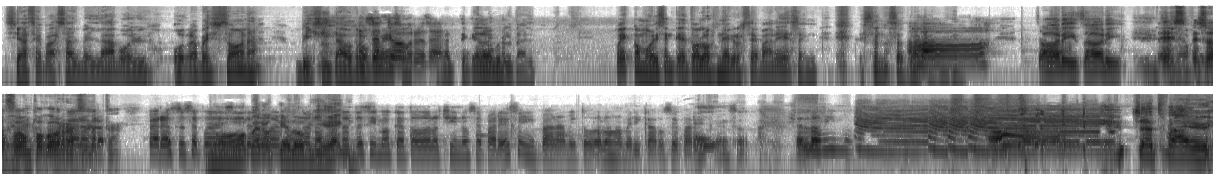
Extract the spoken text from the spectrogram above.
Se hace pasar, ¿verdad? Por otra persona, visita a otro Eso preso. brutal. Te quedó brutal. Pues como dicen que todos los negros se parecen, eso no se trata. Oh. Sorry, sorry. Es- no, eso fue- un poco Pero- racista. Pero eso se puede No, decir de pero todo el quedó mundo. bien. Nosotros decimos que todos los chinos se parecen y para mí todos los americanos se parecen. Eso es lo mismo. Oh. Shots fired.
